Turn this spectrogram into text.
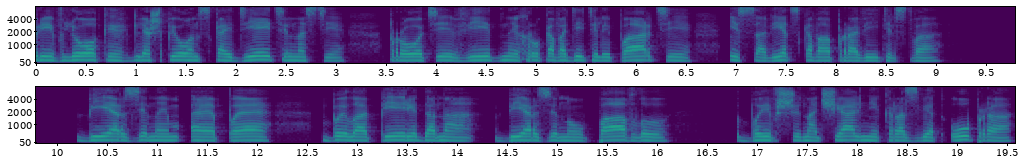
Привлек их для шпионской деятельности против видных руководителей партии и советского правительства. Берзиным ЭП было передано Берзину Павлу, бывший начальник разведупра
